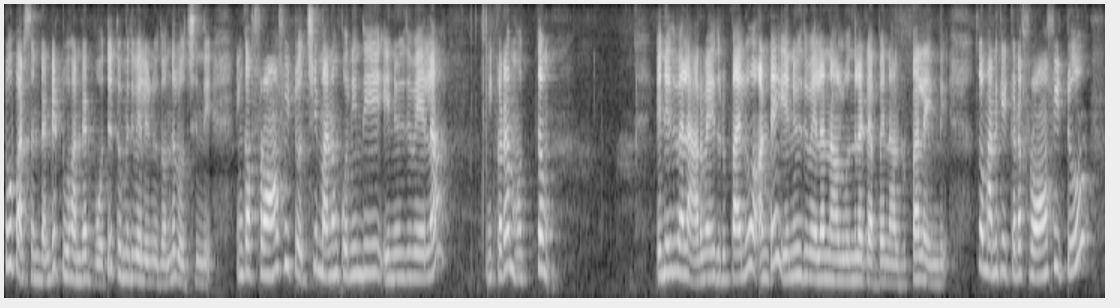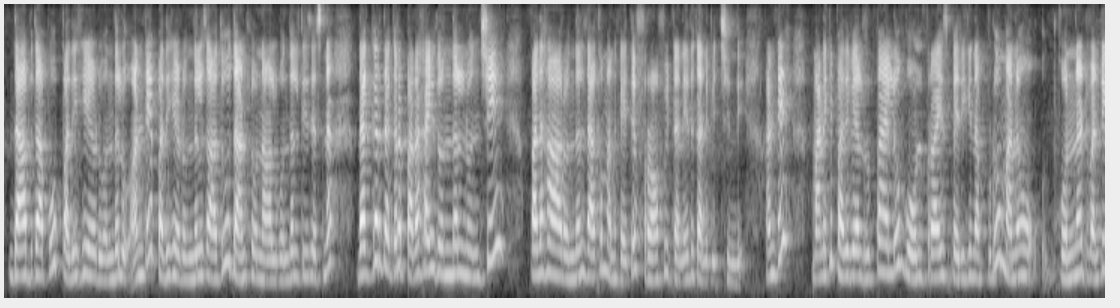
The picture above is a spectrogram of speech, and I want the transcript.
టూ పర్సెంట్ అంటే టూ హండ్రెడ్ పోతే తొమ్మిది వేల ఎనిమిది వందలు వచ్చింది. ఇంకా ప్రాఫిట్ వచ్చి మనం కొనింది ఎనిమిది వేల ఇక్కడ మొత్తం ఎనిమిది వేల అరవై ఐదు రూపాయలు అంటే ఎనిమిది వేల నాలుగు వందల డెబ్బై నాలుగు రూపాయలు అయింది సో మనకి ఇక్కడ ప్రాఫిట్ దాదాపు పదిహేడు వందలు. అంటే పదిహేడు వందలు కాదు దాంట్లో నాలుగు వందలు తీసేసిన దగ్గర దగ్గర పదహైదు వందల నుంచి పదహారు వందల దాకా మనకైతే ప్రాఫిట్ అనేది కనిపించింది. అంటే మనకి పదివేల రూపాయలు గోల్డ్ ప్రైస్ పెరిగినప్పుడు మనం కొన్నటువంటి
